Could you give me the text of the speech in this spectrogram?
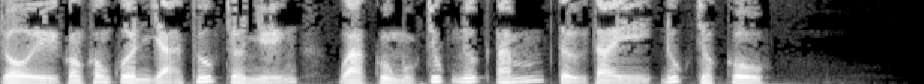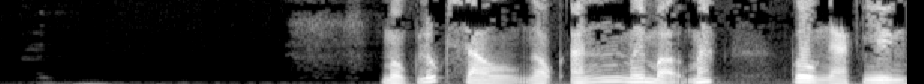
rồi còn không quên giả thuốc cho Nhuyễn và cùng một chút nước ấm tự tay đút cho cô. Một lúc sau, Ngọc Ánh mới mở mắt. Cô ngạc nhiên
